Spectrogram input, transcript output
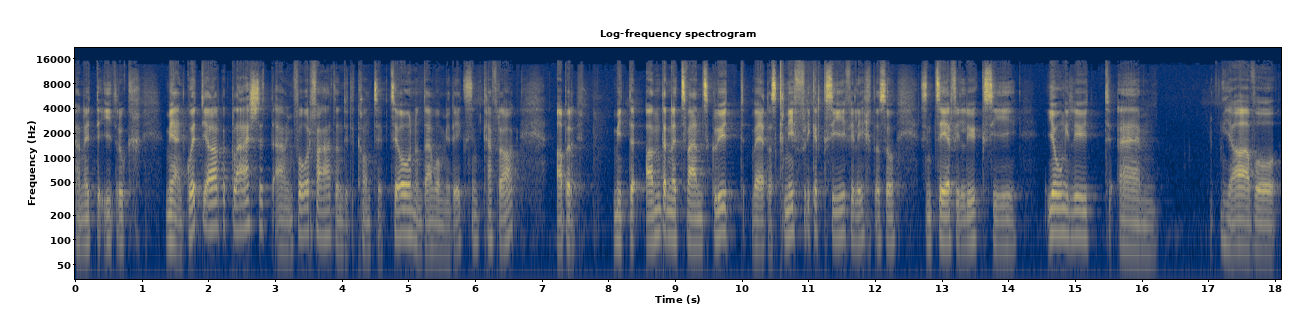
habe nicht den Eindruck, wir haben gute Arbeit geleistet, auch im Vorfeld und in der Konzeption und auch, wo wir jetzt sind, keine Frage. Aber mit den anderen 20 Leuten wäre das kniffliger gewesen, vielleicht. Also, es sind sehr viele Leute gewesen, junge Leute, ähm, ja, wo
